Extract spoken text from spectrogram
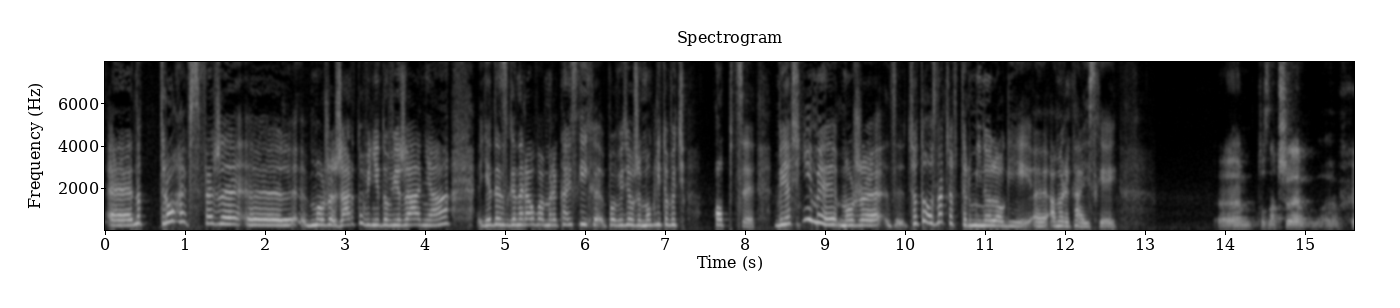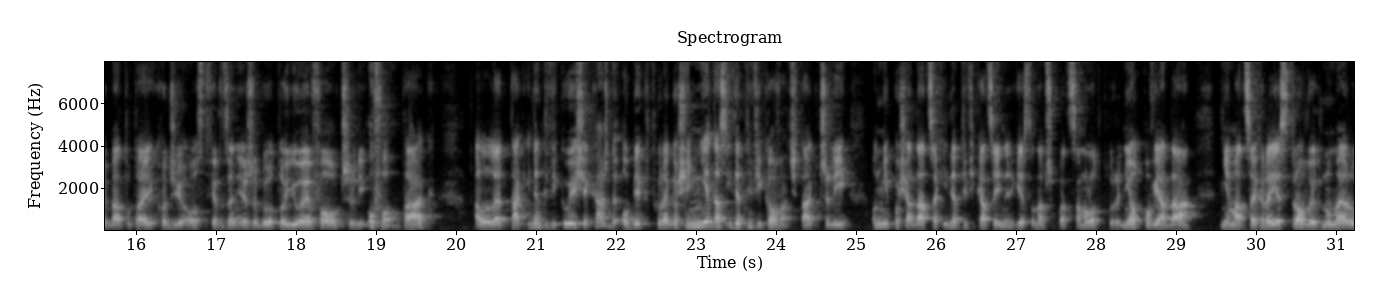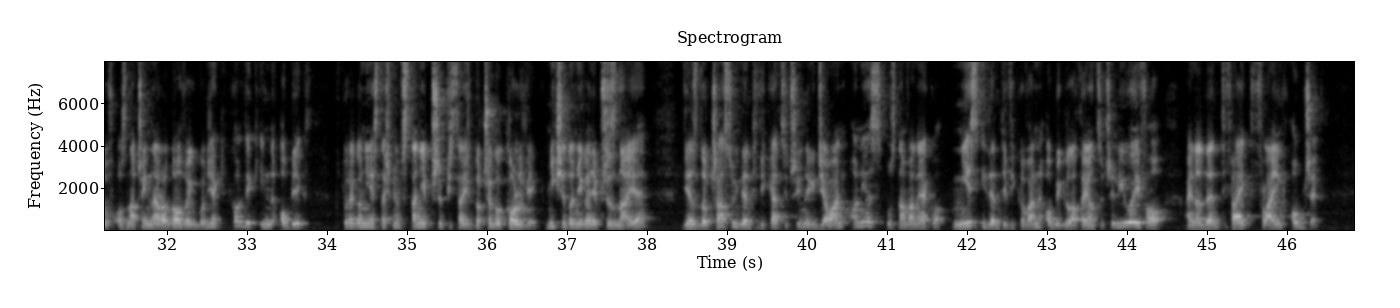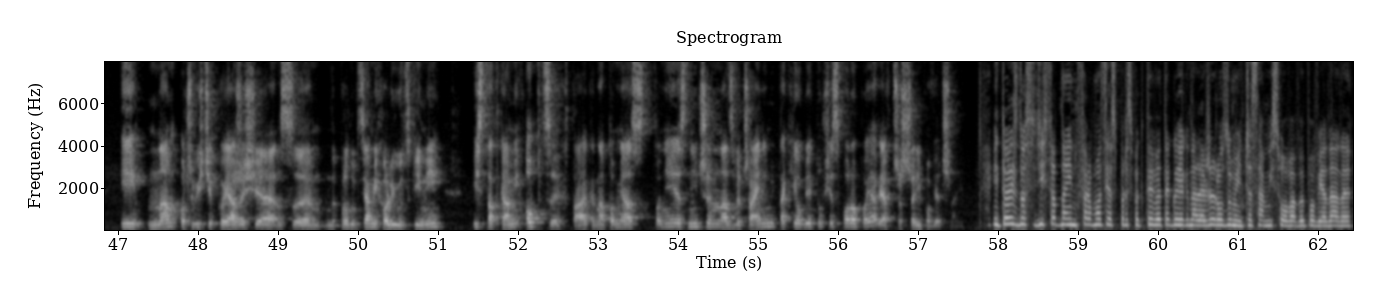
e, no trochę w sferze e, może żartów i niedowierzania. Jeden z generałów amerykańskich powiedział, że mogli to być obcy. Wyjaśnijmy może, co to oznacza w terminologii amerykańskiej. To znaczy, chyba tutaj chodzi o stwierdzenie, że było to UFO, czyli UFO, tak? Ale tak identyfikuje się każdy obiekt, którego się nie da zidentyfikować, tak? Czyli on nie posiada cech identyfikacyjnych. Jest to na przykład samolot, który nie odpowiada, nie ma cech rejestrowych, numerów, oznaczeń narodowych, bądź jakikolwiek inny obiekt, którego nie jesteśmy w stanie przypisać do czegokolwiek. Nikt się do niego nie przyznaje, więc do czasu identyfikacji czy innych działań on jest uznawany jako niezidentyfikowany obiekt latający, czyli UFO, Unidentified Flying Object i nam oczywiście kojarzy się z produkcjami hollywoodzkimi i statkami obcych, tak? Natomiast to nie jest niczym nadzwyczajnym i takich obiektów się sporo pojawia w przestrzeni powietrznej. I to jest dosyć istotna informacja z perspektywy tego, jak należy rozumieć czasami słowa wypowiadane e,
